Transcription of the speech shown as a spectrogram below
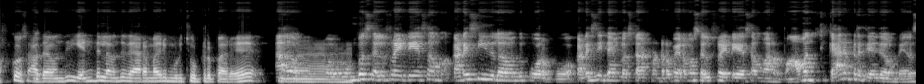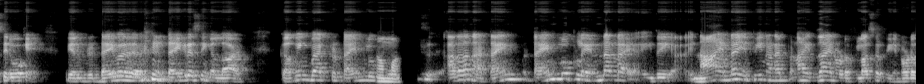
அப்கோர்ஸ் அத வந்து எண்ட்ல வந்து வேற மாதிரி முடிச்சு விட்டுருப்பாரு. ரொம்ப செல்ஃப் ரைட்டியஸா கடைசி இதுல வந்து போறப்போ கடைசி டைம்ல ஸ்டார்ட் பண்றப்போ என்னமோ செல்ஃப் ரைட்டியஸா மாறிருப்பான் அவன் கேரக்டர் சேஞ்ச் ஆக முடியாது. சரி okay digressing lot coming back to time loop அதான் நான் டைம் டைம் லூப்ல என்ன இது நான் என்ன எப்பயும் நினைப்பேன்னா இதுதான் என்னோட பிலாசபி என்னோட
